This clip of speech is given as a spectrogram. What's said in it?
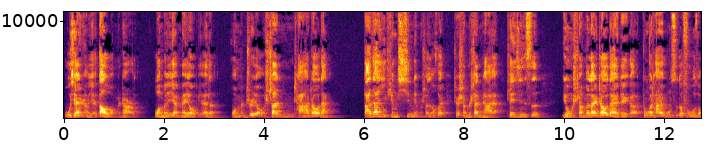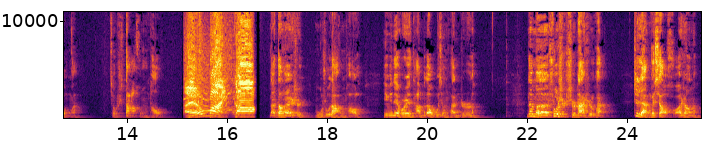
吴先生也到我们这儿了，我们也没有别的，我们只有山茶招待。”大家一听心领神会，这什么山茶呀？天心寺用什么来招待这个中国茶叶公司的副总啊？就是大红袍，Oh my god！那当然是母树大红袍了，因为那会儿也谈不到无性繁殖了。那么说时迟，那时快，这两个小和尚呢，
